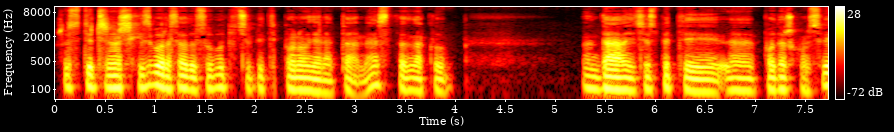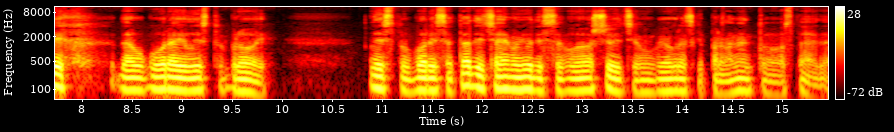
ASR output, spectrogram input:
Što se tiče naših izbora, sada u subotu će biti ponovljena ta mesta, dakle, da li će uspeti e, podrškom svih da uguraju listu broj listu Borisa Tadića, ima ljudi sa Vujoševićem u Beogradski parlament, to ostaje da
